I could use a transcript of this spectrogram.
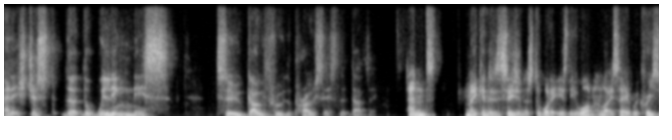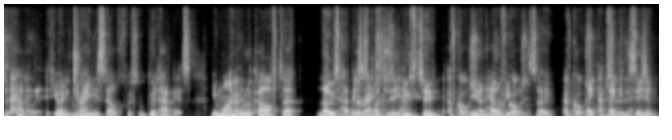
And it's just the the willingness to go through the process that does it. and making a decision as to what it is that you want. And like you say, we're creatures of Exactly. habit. If you only train yourself with some good habits, your mind will look after those habits as much as it yeah. used to Of course, the unhealthy course, ones. So of course, make, make a decision.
